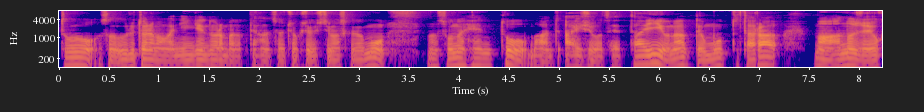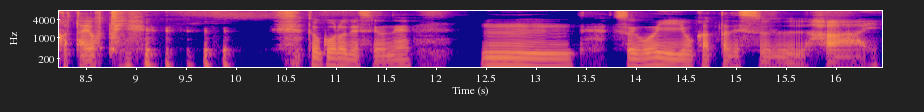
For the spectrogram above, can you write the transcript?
と、そのウルトラマンが人間ドラマだって話をちょくちょくしてますけども、まあ、その辺と、まあ、相性は絶対いいよなって思ってたら、まあ、案の定良かったよっていう ところですよね。うーん、すごい良かったです。はい。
